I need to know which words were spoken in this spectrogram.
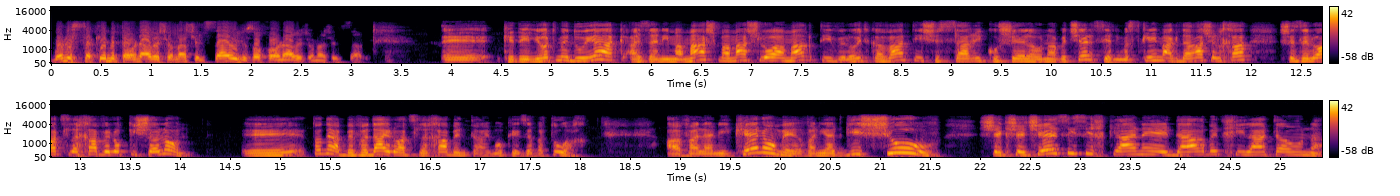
בוא נסכם את העונה הראשונה של סארי בסוף העונה הראשונה של סארי. Uh, כדי להיות מדויק, אז אני ממש ממש לא אמרתי ולא התכוונתי שסארי כושל העונה בצ'לסי, אני מסכים עם ההגדרה שלך שזה לא הצלחה ולא כישלון. Uh, אתה יודע, בוודאי לא הצלחה בינתיים, אוקיי, זה בטוח. אבל אני כן אומר, ואני אדגיש שוב, שכשצ'לסי שיחקה נהדר בתחילת העונה,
